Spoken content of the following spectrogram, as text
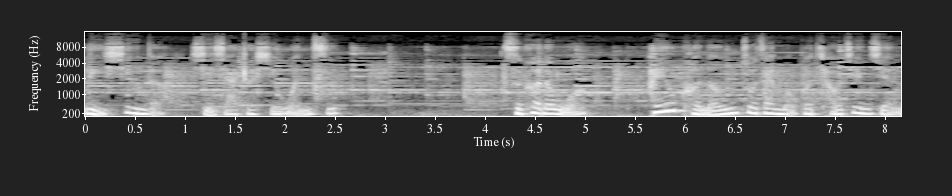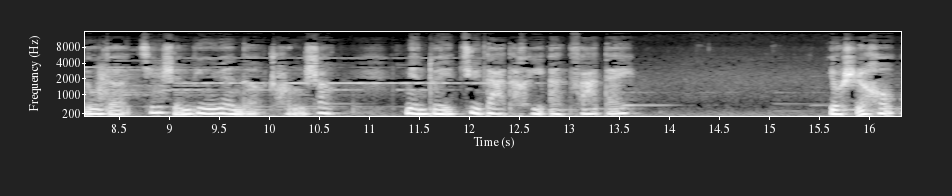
理性的写下这些文字。此刻的我。很有可能坐在某个条件简陋的精神病院的床上，面对巨大的黑暗发呆。有时候，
